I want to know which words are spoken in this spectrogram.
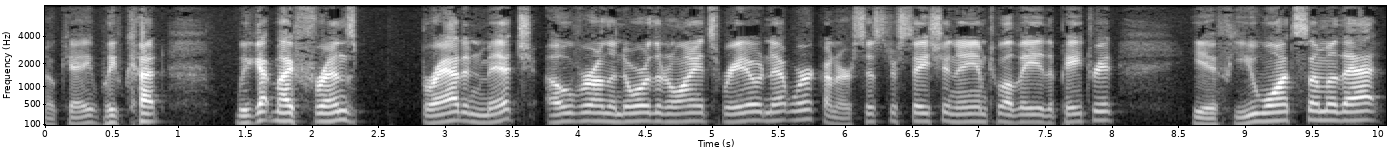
Okay, we've got we got my friends Brad and Mitch over on the Northern Alliance Radio Network on our sister station AM 1280 The Patriot. If you want some of that,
